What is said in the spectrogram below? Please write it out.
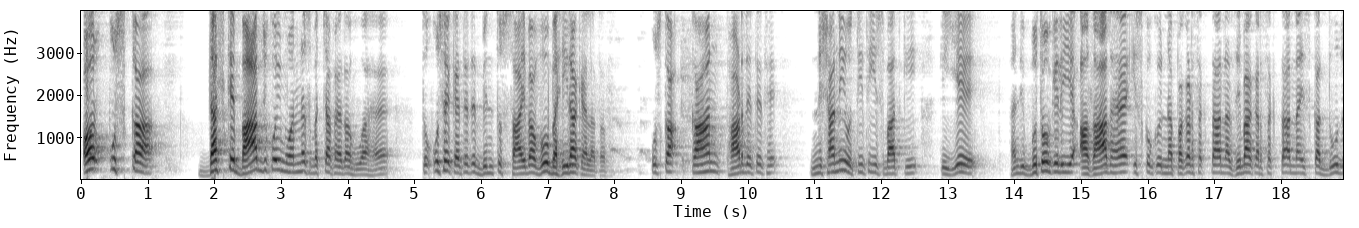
اور اس کا دس کے بعد جو کوئی معنس بچہ پیدا ہوا ہے، تو اسے کہتے تھے بنت صاحبہ، وہ بحیرہ کہلاتا تھا۔ اس کا کان پھاڑ دیتے تھے۔ نشانی ہوتی تھی اس بات کی کہ یہ ہاں جی بتوں کے لیے آزاد ہے، اس کو کوئی نہ پکڑ سکتا، نہ ذبح کر سکتا، نہ اس کا دودھ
